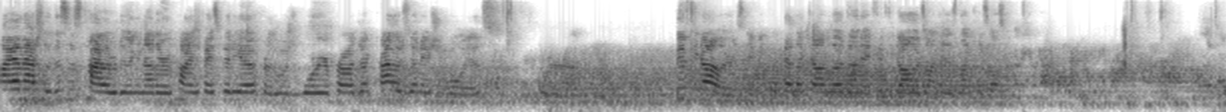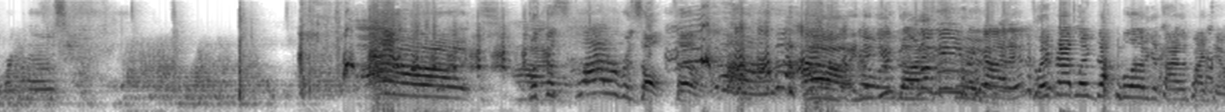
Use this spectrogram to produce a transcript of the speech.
Hi, I'm Ashley. This is Tyler. We're doing another Pie Face video for the Wounded Warrior Project. Tyler's donation goal is fifty dollars. If you click that link down below, donate fifty dollars on his link. He's also gonna break my nose. But the splatter result, though. oh, and then you got it. I got it. Click that link down below to get Tyler Pine too.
